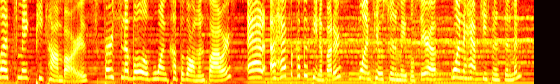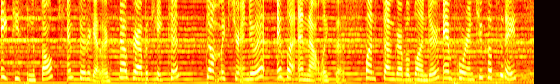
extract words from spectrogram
Let's make pecan bars. First, in a bowl of 1 cup of almond flour, add a half a cup of peanut butter, 1 tablespoon of maple syrup, one and a half teaspoon of cinnamon, 8 teaspoon of salt, and stir together. Now grab a cake tin, dump mixture into it, and flatten it out like this. Once done, grab a blender and pour in 2 cups of dates,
